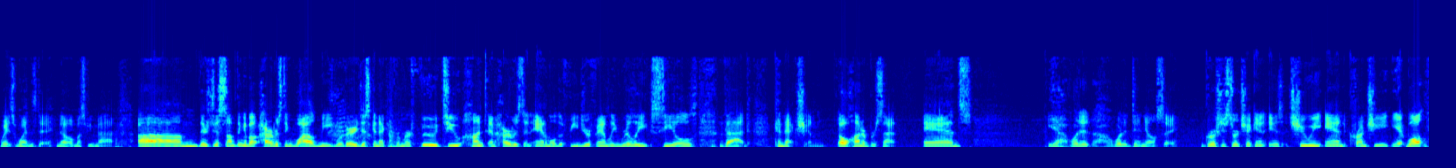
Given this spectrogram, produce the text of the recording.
Wait, it's Wednesday. No, it must be Matt. Um, there's just something about harvesting wild meat. We're very disconnected from our food. To hunt and harvest an animal to feed your family really seals that connection. Oh, 100%. And yeah, what did oh, what did Danielle say? Grocery store chicken is chewy and crunchy. Yeah, well,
